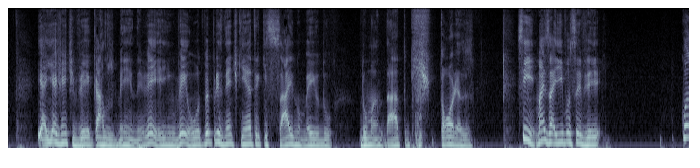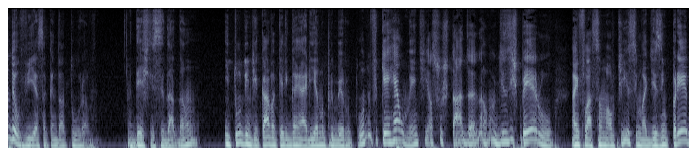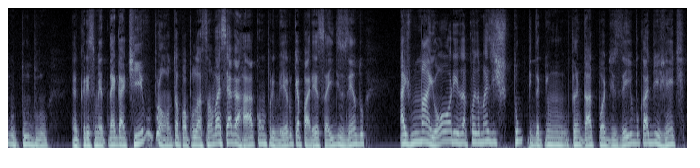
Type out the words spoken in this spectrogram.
E aí a gente vê Carlos Menem, vê vê outro, vê presidente que entra e que sai no meio do, do mandato, que histórias. Sim, mas aí você vê quando eu vi essa candidatura deste cidadão, e tudo indicava que ele ganharia no primeiro turno, fiquei realmente assustado. É, não, desespero, a inflação altíssima, desemprego, tudo é, crescimento negativo, pronto, a população vai se agarrar com o primeiro que apareça aí dizendo as maiores, a coisa mais estúpida que um candidato pode dizer e um bocado de gente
